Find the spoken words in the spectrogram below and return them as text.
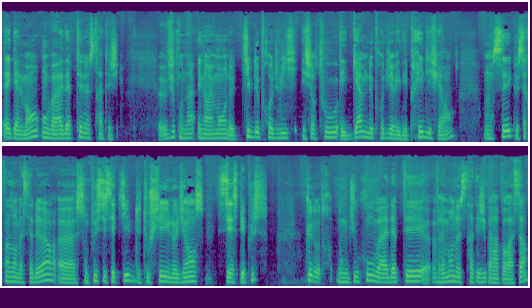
également, on va adapter notre stratégie. Euh, vu qu'on a énormément de types de produits et surtout des gammes de produits avec des prix différents, on sait que certains ambassadeurs sont plus susceptibles de toucher une audience CSP+, que d'autres. Donc du coup, on va adapter euh, vraiment notre stratégie par rapport à ça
